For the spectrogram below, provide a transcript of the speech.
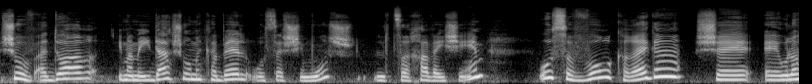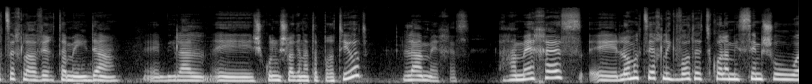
שוב, הדואר, עם המידע שהוא מקבל, הוא עושה שימוש לצרכיו האישיים. הוא סבור כרגע שהוא לא צריך להעביר את המידע בגלל שיקולים של הגנת הפרטיות למכס. המכס לא מצליח לגבות את כל המיסים שהוא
